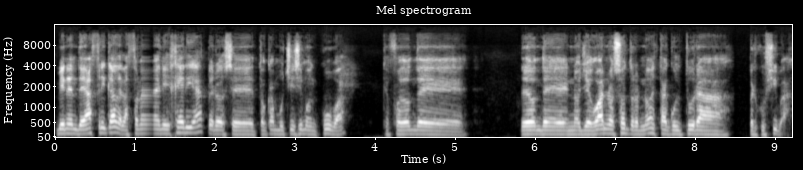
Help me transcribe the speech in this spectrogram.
Vienen de África, de la zona de Nigeria, pero se tocan muchísimo en Cuba, que fue donde, de donde nos llegó a nosotros ¿no? esta cultura percusiva.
